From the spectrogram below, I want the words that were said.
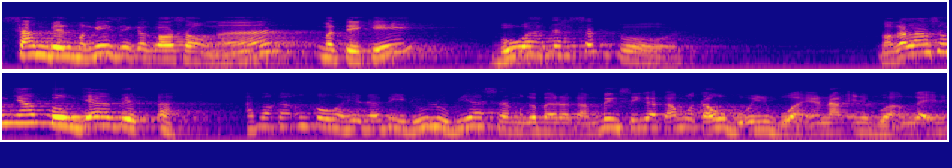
Sambil mengisi kekosongan, metiki buah tersebut. Maka langsung nyambung Jabir. Ah, apakah engkau wahai Nabi dulu biasa menggembala kambing sehingga kamu tahu bu ini buah enak, ini buah enggak ini.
